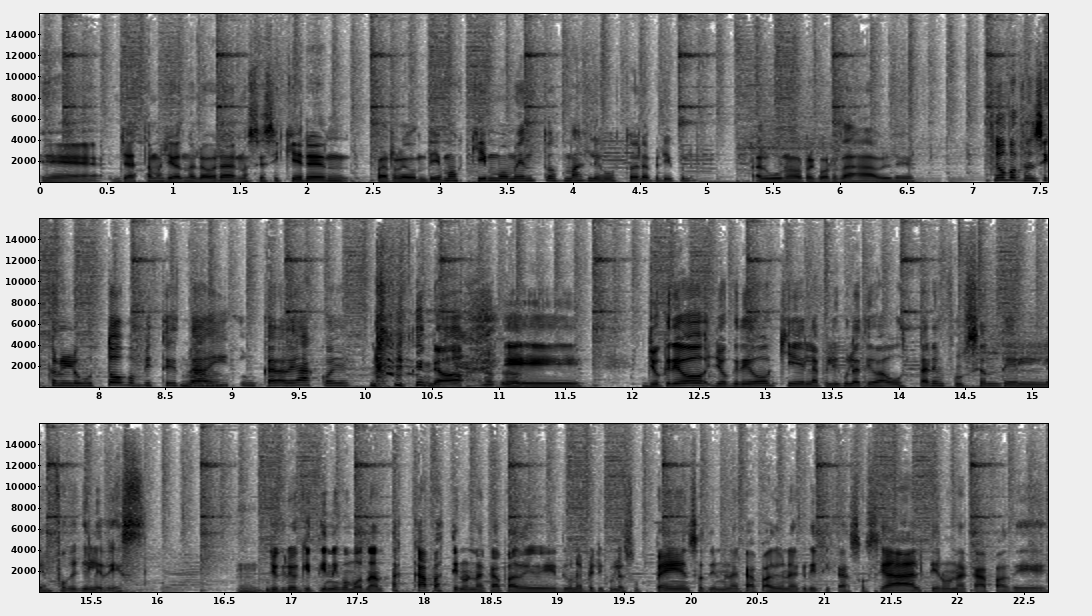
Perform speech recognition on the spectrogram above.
Eh, ya estamos llegando a la hora. No sé si quieren, para redondeemos, ¿qué momentos más les gustó de la película? ¿Alguno recordable? No, pues Francisco no le gustó, pues viste, está No. ahí con cara de asco. ya. no, No, pero- eh, yo creo, yo creo que la película te va a gustar en función del enfoque que le des. Mm. Yo creo que tiene como tantas capas. Tiene una capa de, de una película de suspenso, tiene una capa de una crítica social, tiene una capa de,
